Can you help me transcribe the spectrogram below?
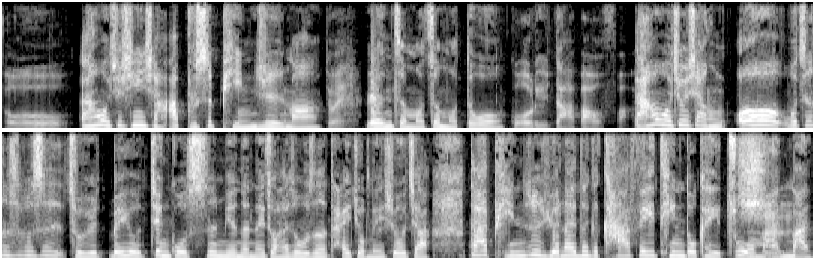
哦，然后我就心想啊，不是平日吗？对，人怎么这么多？国旅大爆发。然后我就想，哦，我真的是不是属于没有见过世面的那种，还是我真的太久没休假？大家平日原来那个咖啡厅都可以坐满满，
